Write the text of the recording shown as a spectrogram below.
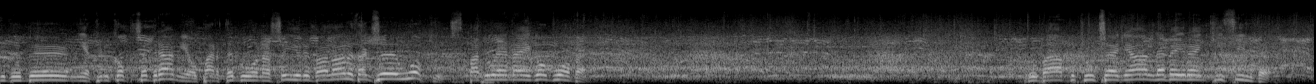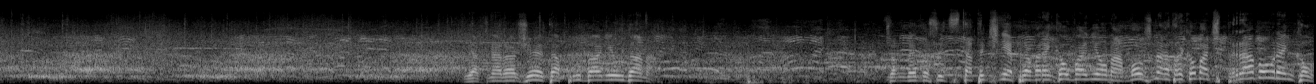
gdyby nie tylko przedramię oparte było na szyi rywala, ale także łokieć spadł na jego głowę. Próba wykluczenia lewej ręki Silwy. Jak na razie ta próba nieudana. Ciągle dosyć statycznie, prawa ręka uwalniona. Można atakować prawą ręką.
